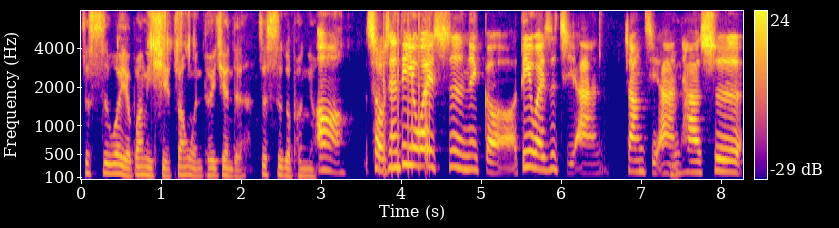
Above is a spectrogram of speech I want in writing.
这四位有帮你写专文推荐的这四个朋友。哦，首先第一位是那个，第一位是吉安，张吉安，他是，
